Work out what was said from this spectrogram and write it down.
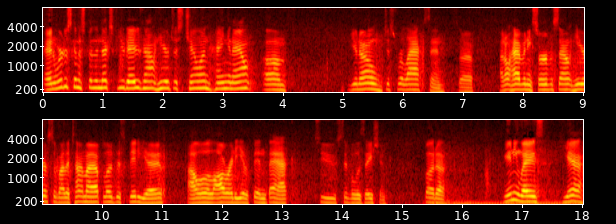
And we're just going to spend the next few days out here just chilling, hanging out. Um, you know, just relaxing. So I don't have any service out here, so by the time I upload this video, I will already have been back to civilization. But uh, anyways, yeah,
